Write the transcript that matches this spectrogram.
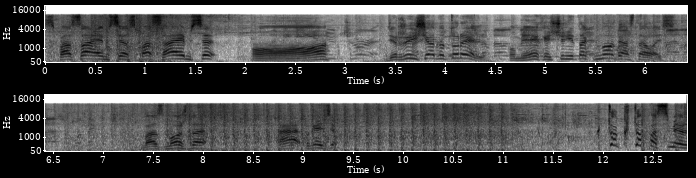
Спасаемся, спасаемся. О, держи еще одну турель. У меня их еще не так много осталось. Возможно... А, погодите. Кто, кто посмел?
